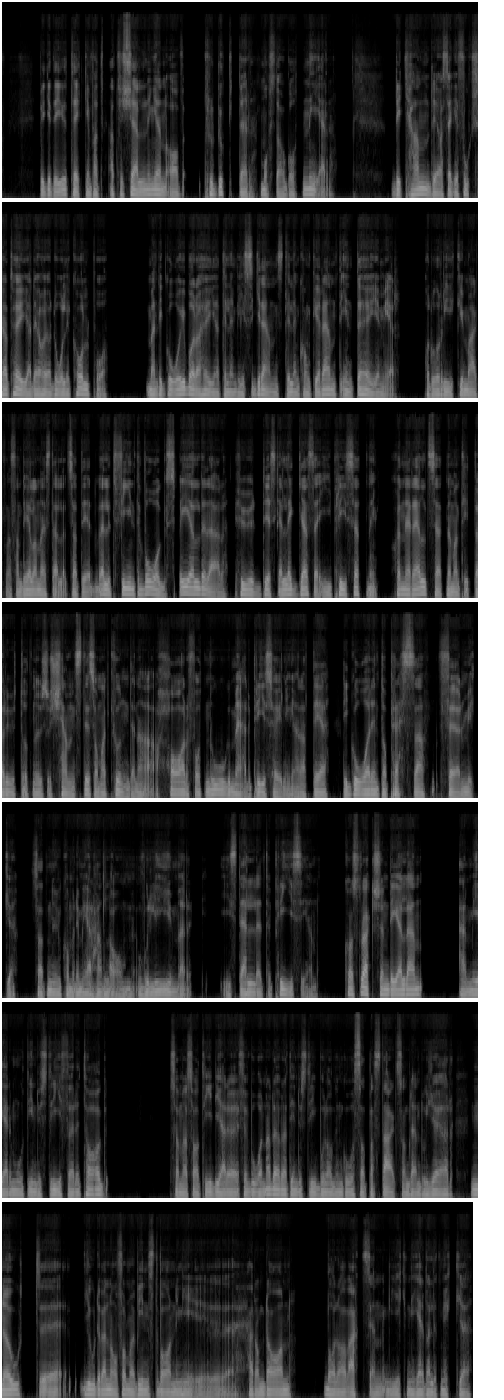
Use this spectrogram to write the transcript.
Vilket är ju ett tecken på att, att försäljningen av produkter måste ha gått ner. Det kan det, jag har säkert fortsatt höja, det har jag dålig koll på. Men det går ju bara att höja till en viss gräns till en konkurrent inte höjer mer. Och då ryker marknadsandelarna istället. Så att det är ett väldigt fint vågspel det där, hur det ska lägga sig i prissättning. Generellt sett när man tittar utåt nu så känns det som att kunderna har fått nog med prishöjningar. Att det, det går inte att pressa för mycket. Så att nu kommer det mer handla om volymer istället för pris igen. Construction-delen är mer mot industriföretag. Som jag sa tidigare, jag är förvånad över att industribolagen går så pass starkt som den då gör. Note eh, gjorde väl någon form av vinstvarning i, eh, häromdagen, varav aktien gick ner väldigt mycket.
